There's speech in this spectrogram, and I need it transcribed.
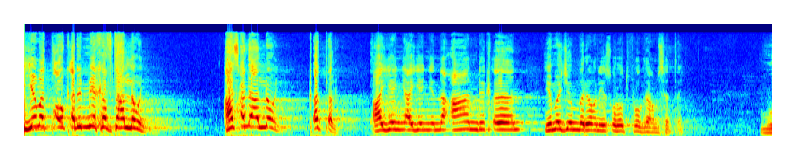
እየመጣው ቀድሜ ከፍታለሁኝ አጸዳለሁኝ። ቀጠል አየኝ አየኝና አንድ ቀን የመጀመሪያውን የጸሎት ፕሮግራም ሰጠኝ። ዋ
